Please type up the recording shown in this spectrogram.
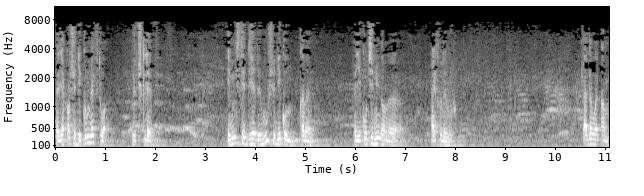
c'est-à-dire quand je dis قم lève-toi je te lève et même si tu es déjà debout je te dis قم quand même c'est-à-dire continue dans le, à être debout هذا هو الأمر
